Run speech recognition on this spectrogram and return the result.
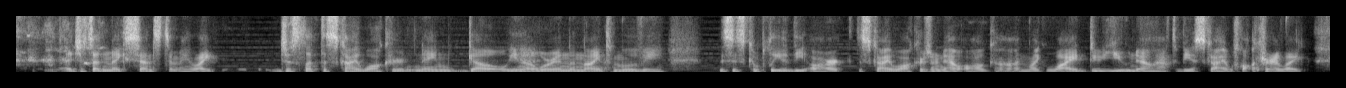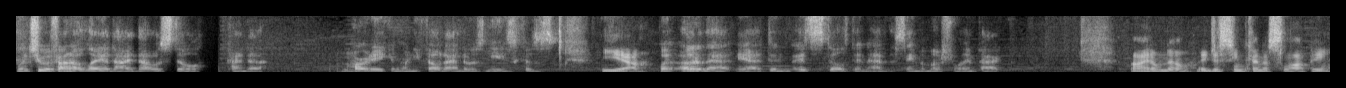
it just doesn't make sense to me. Like, just let the Skywalker name go. You know, we're in the ninth movie. This has completed the arc. The Skywalkers are now all gone. Like, why do you now have to be a Skywalker? Like, when Chewie found out Leia died, that was still kind of. Heart aching when he fell down to his knees. Because, yeah, but other than that, yeah, it didn't. It still didn't have the same emotional impact. I don't know. It just seemed kind of sloppy.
